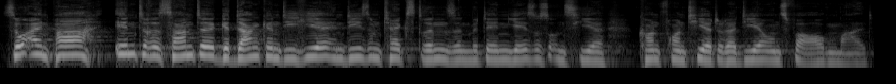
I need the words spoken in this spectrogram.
So ein paar interessante Gedanken, die hier in diesem Text drin sind, mit denen Jesus uns hier konfrontiert oder die er uns vor Augen malt.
